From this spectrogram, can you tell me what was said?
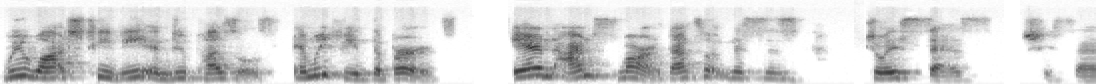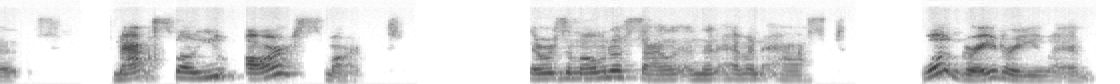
We watch TV and do puzzles, and we feed the birds. And I'm smart. That's what Mrs. Joyce says. She says, Maxwell, you are smart. There was a moment of silence, and then Evan asked, What grade are you in?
